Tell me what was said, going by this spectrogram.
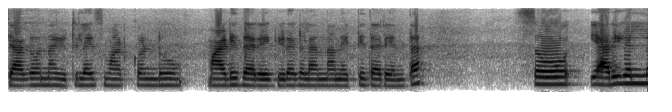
ಜಾಗವನ್ನ ಯುಟಿಲೈಸ್ ಮಾಡಿಕೊಂಡು ಮಾಡಿದ್ದಾರೆ, ಗಿಡಗಳನ್ನು ನೆಟ್ಟಿದ್ದಾರೆ ಅಂತ. ಸೊ ಯಾರಿಗೆಲ್ಲ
